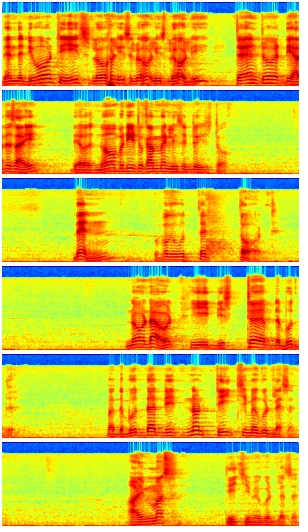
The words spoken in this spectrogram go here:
Then the devotee slowly, slowly, slowly turned toward the other side. There was nobody to come and listen to his talk. Then Upagutta thought. No doubt he disturbed the Buddha, but the Buddha did not teach him a good lesson. I must teach him a good lesson.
